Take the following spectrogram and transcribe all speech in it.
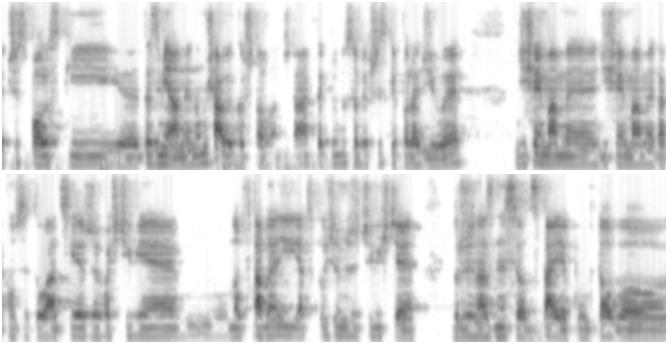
e, czy z Polski, e, te zmiany no musiały kosztować, tak? Te kluby sobie wszystkie poradziły. Dzisiaj mamy, dzisiaj mamy taką sytuację, że właściwie no w tabeli, jak spojrzymy rzeczywiście, drużyna z Nysy odstaje punktowo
